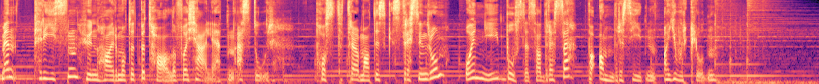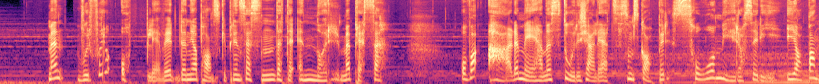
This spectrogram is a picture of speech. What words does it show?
Men prisen hun har måttet betale for kjærligheten, er stor. Posttraumatisk stressyndrom og en ny bostedsadresse på andre siden av jordkloden. Men hvorfor opplever den japanske prinsessen dette enorme presset? Og hva er det med hennes store kjærlighet som skaper så mye raseri i Japan?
